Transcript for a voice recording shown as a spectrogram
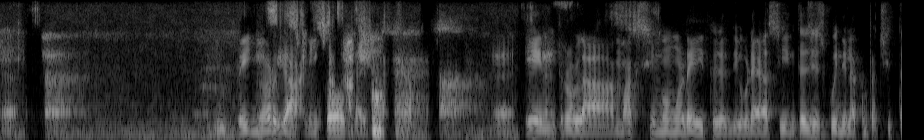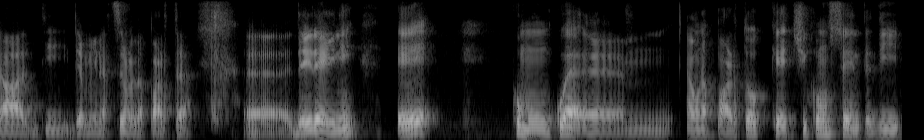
eh, impegno organico, eh, entro la maximum rate di urea synthesis, quindi la capacità di deaminazione da parte eh, dei reni, e comunque ehm, è un apporto che ci consente di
